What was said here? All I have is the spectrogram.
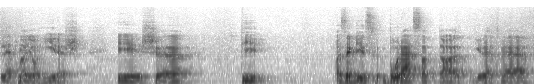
lett nagyon híres. És uh, ti az egész borászattal, illetve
